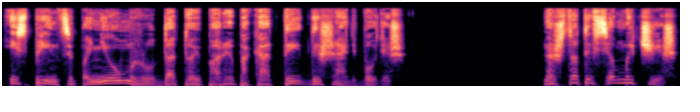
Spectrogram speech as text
из принципа не умру до той поры, пока ты дышать будешь. На что ты все мычишь?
